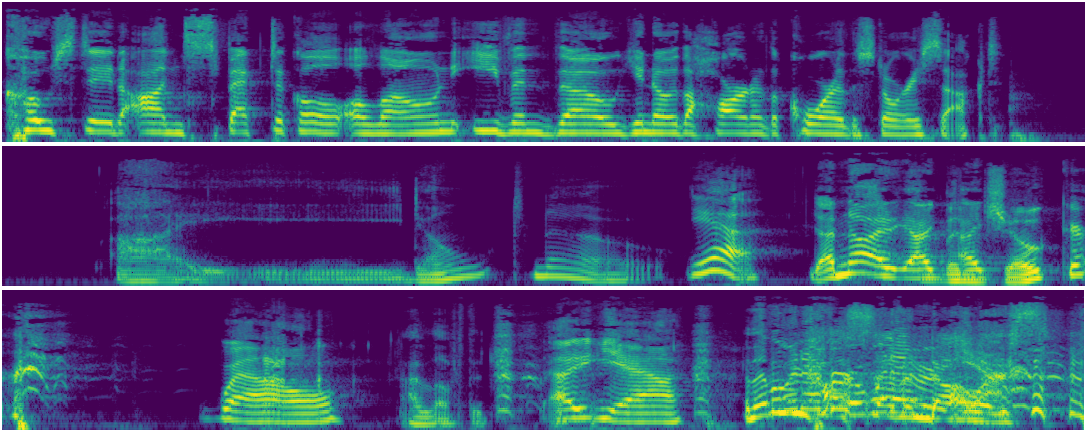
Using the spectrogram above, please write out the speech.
coasted on spectacle alone, even though, you know, the heart or the core of the story sucked. I don't know. Yeah. Yeah, no, I, I, The I Joker. Well, I love the. uh, yeah. And that movie Whatever, cost whatever, $7. Yeah.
